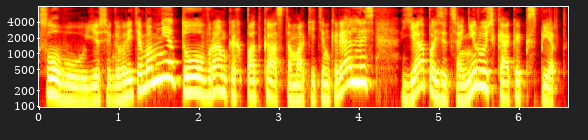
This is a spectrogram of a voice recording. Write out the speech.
К слову, если говорить обо мне, то в рамках подкаста «Маркетинг и реальность» я позиционируюсь как эксперт.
